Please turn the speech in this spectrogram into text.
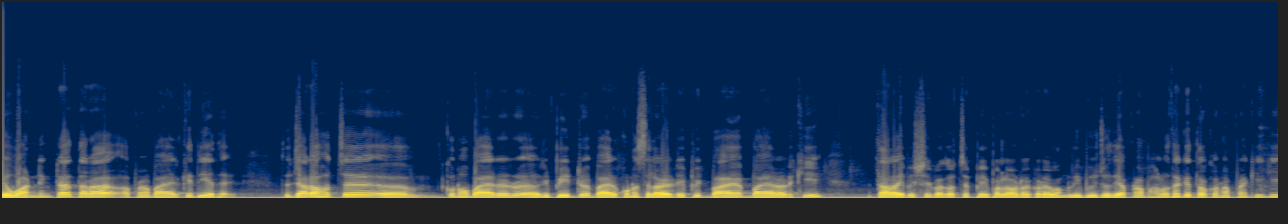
এই ওয়ার্নিংটা তারা আপনার বায়ারকে দিয়ে দেয়। তো যারা হচ্ছে কোনো বায়ারের রিপিট বায়ার কোনো সেলারের রিপিট বায়ার আর কি তারাই বেশিরভাগ হচ্ছে পেপালে অর্ডার করে এবং রিভিউ যদি আপনার ভালো থাকে, তখন আপনাকে কি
